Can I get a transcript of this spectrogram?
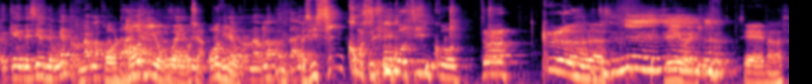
güey. Que- decías, le voy a tronar la Con pantalla. odio, güey, o sea, le- le Voy odio. a tronar la pantalla. Así 5, 5, 5. Sí, güey. Sí, nada. más.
